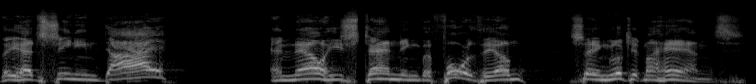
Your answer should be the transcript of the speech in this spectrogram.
They had seen him die And now he's standing before them saying, Look at my hands,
